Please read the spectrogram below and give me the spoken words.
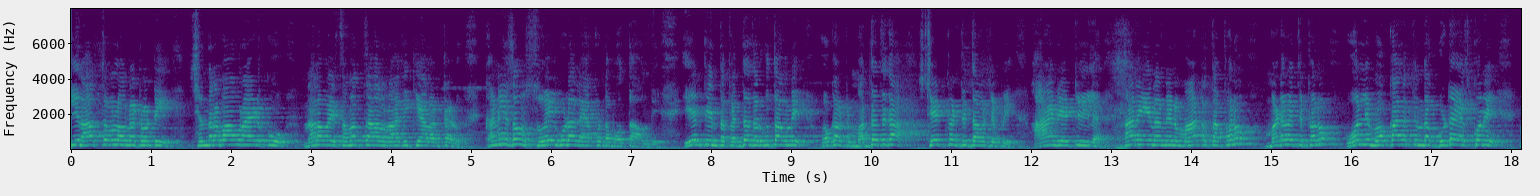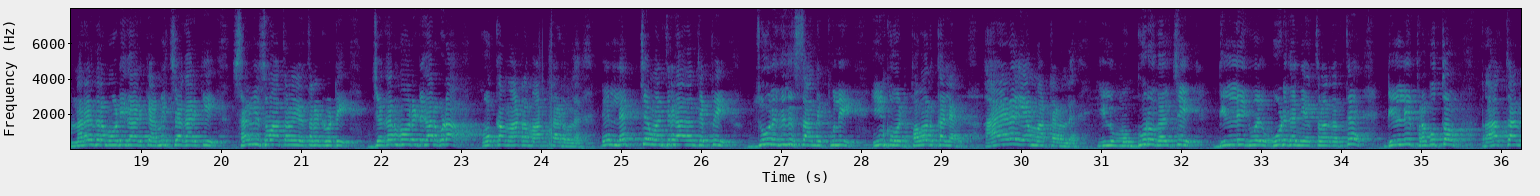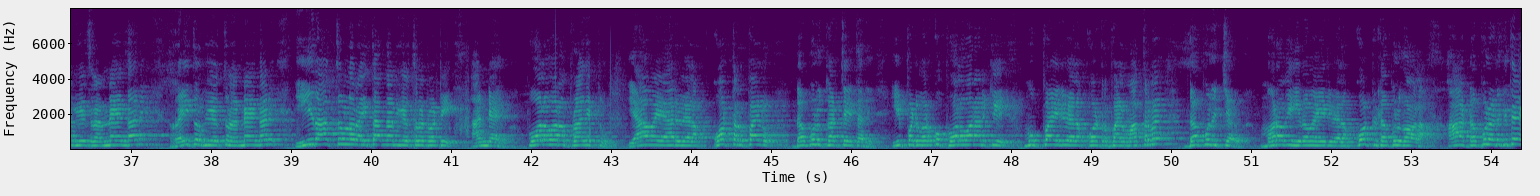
ఈ రాష్ట్రంలో ఉన్నటువంటి చంద్రబాబు నాయుడుకు నలభై సంవత్సరాల రాజకీయాలు అంటాడు. కనీసం సోయి కూడా లేకుండా పోతా ఉంది. ఏంటి ఇంత పెద్ద జరుగుతూ ఉంది? ఒకటి మద్దతుగా స్టేట్మెంట్ ఇద్దామని చెప్పి. ఆయన వీలే కానీ ఈయన నేను మాట తప్పను మడవ తిప్పను ఓన్లీ మోకాళ్ళ కింద గుడ్డ వేసుకొని నరేంద్ర మోడీ గారికి అమిత్ షా గారికి సర్వీస్ మాత్రమే చేస్తున్నటువంటి జగన్మోహన్ రెడ్డి గారు కూడా ఒక్క మాట మాట్లాడలే నేను లెచ్చే మంచిది కాదని చెప్పి జూలు పిలుస్తుంది పులి ఇంకొకటి పవన్ కళ్యాణ్. ఆయన ఏం మాట్లాడలే. వీళ్ళు ముగ్గురు కలిసి ఢిల్లీకి పోయి ఊడిగని చేస్తున్నారు తప్పితే ఢిల్లీ ప్రభుత్వం రాష్ట్రానికి చేసిన అన్యాయం కానీ రైతులకు చేస్తున్న అన్యాయం కానీ ఈ రాష్ట్రంలో రైతాంగానికి చేస్తున్నటువంటి అన్యాయం. పోలవరం ప్రాజెక్టు యాభై ఆరు వేల కోట్ల రూపాయలు డబ్బులు ఖర్చు అవుతుంది ఇప్పటి వరకు పోలవరానికి ముప్పై ఐదు వేల కోట్ల రూపాయలు మాత్రమే డబ్బులు ఇచ్చారు. మరొక ఇరవై ఐదు వేల కోట్లు డబ్బులు కావాలా? ఆ డబ్బులు అడిగితే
